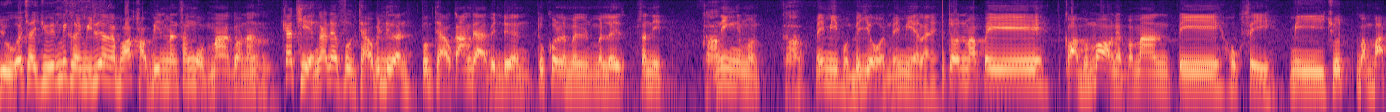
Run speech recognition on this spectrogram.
อยู่ก็ใช้ชีวิตไม่เคยมีเรื่องกันเพราะเขาบินมันสงบมากตอนนั้นอืมแค่เถียงกันเนี่ยฝึกแถวเป็นเดือน ฝึกแถวกลางแดดเป็นเดือน ทุกคนเลยมันมันเลยสนิทครับนิ่งกันหมด ครับ ไม่มีผลประโยชน์ไม่มีอะไร จนมาปีก่อนผมบอกเนี่ยประมาณปี 64 มีชุดบำบัด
